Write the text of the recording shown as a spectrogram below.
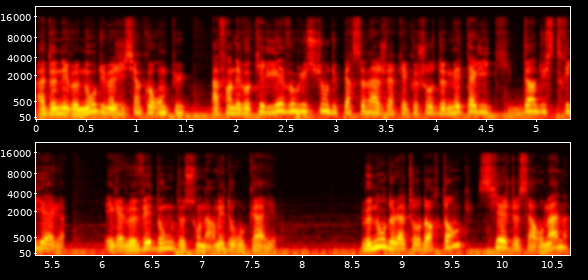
a donné le nom du magicien corrompu, afin d'évoquer l'évolution du personnage vers quelque chose de métallique, d'industriel, et la levée donc de son armée d'Urukai. Le nom de la tour d'Ortank, siège de Saruman,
